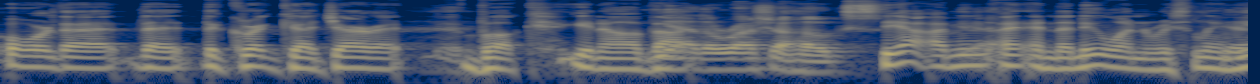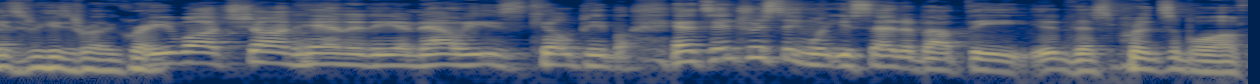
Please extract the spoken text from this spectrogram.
or the the the Gregg uh, Jarrett book. You know about. yeah, the Russia hoax. Yeah, I mean, and the new one recently, and he's he's really great. He watched Sean Hannity, and now he's killed people. And it's interesting what you said about the this principle of,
